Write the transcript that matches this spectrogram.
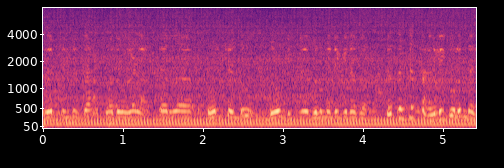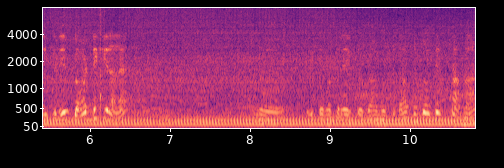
प्रत चेंडूचा अपवाद वगळला तर दोन चेंडू दोन टिकले दोनमध्ये केला जातो तसंच तर चांगली गोलंदाजी केली. डॉट देखील आला. एक मात्र एक काम होतं धावसंख्या होते सहा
